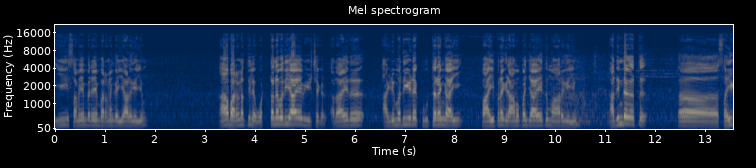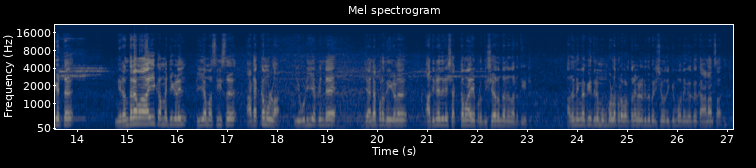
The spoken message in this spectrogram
ഈ സമയം വരെയും ഭരണം കൈയാളുകയും ആ ഭരണത്തിൽ ഒട്ടനവധിയായ വീഴ്ചകൾ അതായത് അഴിമതിയുടെ കൂത്തരങ്കായി പായിപ്ര ഗ്രാമപഞ്ചായത്ത് മാറുകയും അതിന്റെ അകത്ത് സൈകെട്ട് നിരന്തരമായി കമ്മിറ്റികളിൽ പി എം അസീസ് അടക്കമുള്ള യു ഡി എഫിന്റെ ജനപ്രതിനിധികൾ അതിനെതിരെ ശക്തമായ പ്രതിഷേധം തന്നെ നടത്തിയിട്ടുണ്ട്. അത് നിങ്ങൾക്ക് ഇതിനു മുമ്പുള്ള പ്രവർത്തനങ്ങൾ എടുത്ത് പരിശോധിക്കുമ്പോൾ നിങ്ങൾക്ക് കാണാൻ സാധിക്കും.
